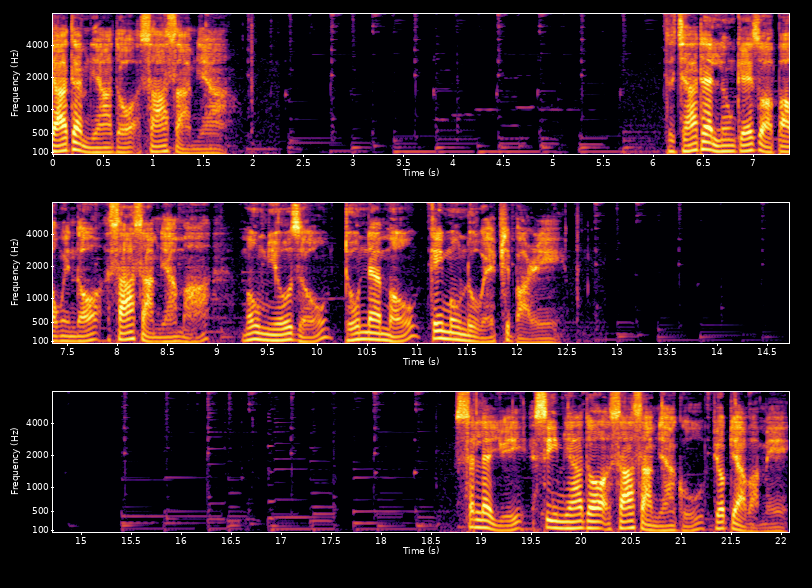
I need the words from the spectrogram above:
ကြားသက်များသောအစားအစာများတကြားသက်လွန်ကဲစွာပါဝင်သောအစားအစာများမှာမုံမျိုးစုံဒိုနတ်မုံကိတ်မုံတို့ပဲဖြစ်ပါတယ် ဆက်လက်၍အစီများသောအစားအစာများကို ပြောပြပါမယ်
